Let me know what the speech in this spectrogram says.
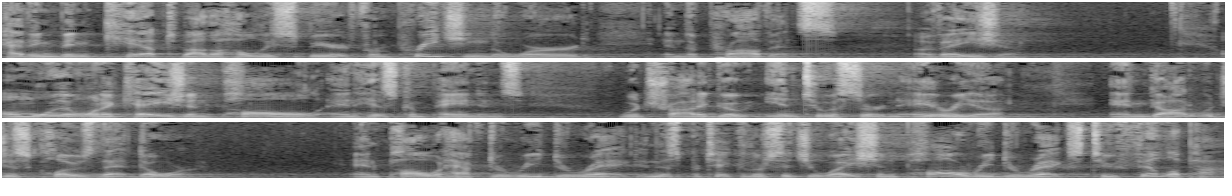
having been kept by the Holy Spirit from preaching the word in the province of Asia. On more than one occasion, Paul and his companions would try to go into a certain area, and God would just close that door. And Paul would have to redirect. In this particular situation, Paul redirects to Philippi.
